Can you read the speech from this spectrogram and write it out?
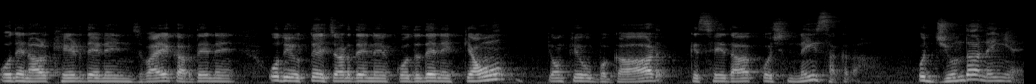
ਉਹਦੇ ਨਾਲ ਖੇਡਦੇ ਨੇ ਇੰਜੋਏ ਕਰਦੇ ਨੇ, ਉਹਦੇ ਉੱਤੇ ਚੜ੍ਹਦੇ ਨੇ, ਕੁੱਦਦੇ ਨੇ। ਕਿਉਂ? ਕਿਉਂਕਿ ਉਹ ਵਿਗਾੜ ਕਿਸੇ ਦਾ ਕੁਝ ਨਹੀਂ ਸਕਦਾ। ਉਹ ਜਿਉਂਦਾ ਨਹੀਂ ਹੈ।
